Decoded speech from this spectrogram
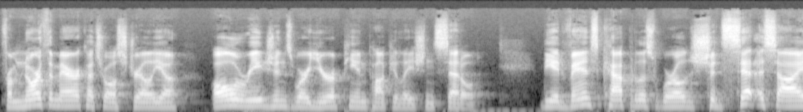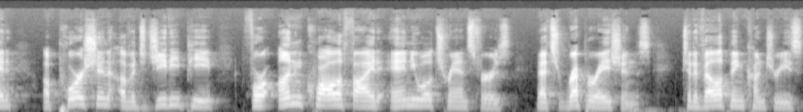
From North America to Australia, all regions where European populations settled the advanced capitalist world should set aside a portion of its GDP for unqualified annual transfers, that's reparations, to developing countries,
